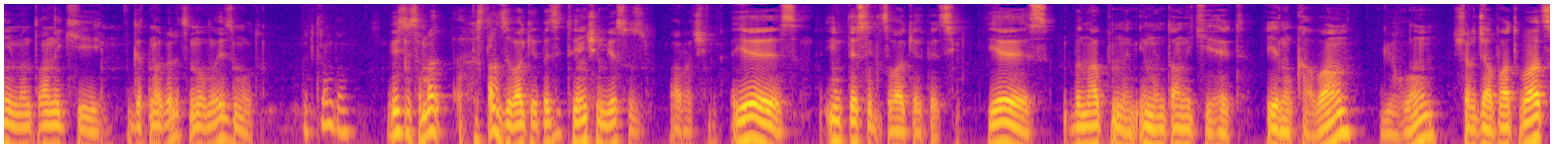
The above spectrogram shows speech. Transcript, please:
իմ ընտանիքի գտնվելը ծնողներից մոտ։ է բան։ Ես ինձ համար հստակ ձևակերպեցի, թե ինչ եմ ես ուզում առաջին։ Ես իմ տեսլիկ ձևակերպեցի։ Ես բնակվում եմ իմ ընտանիքի հետ. Ենոքավան, գյուղում, շրջապատված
